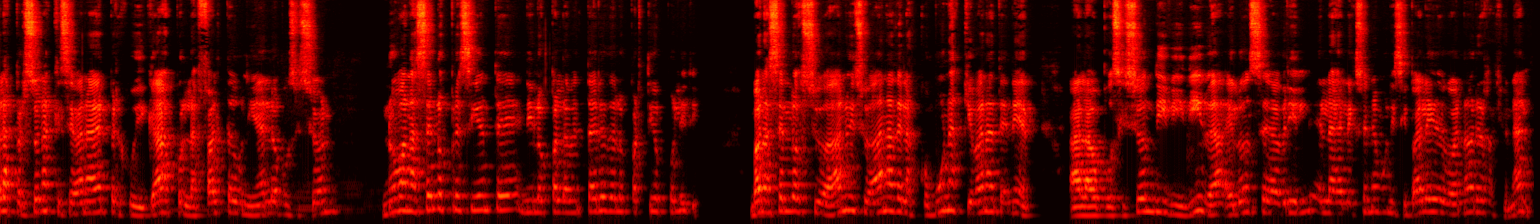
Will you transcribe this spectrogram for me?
las personas que se van a ver perjudicadas por la falta de unidad en la oposición no van a ser los presidentes ni los parlamentarios de los partidos políticos. Van a ser los ciudadanos y ciudadanas de las comunas que van a tener a la oposición dividida el 11 de abril en las elecciones municipales y de gobernadores regionales.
